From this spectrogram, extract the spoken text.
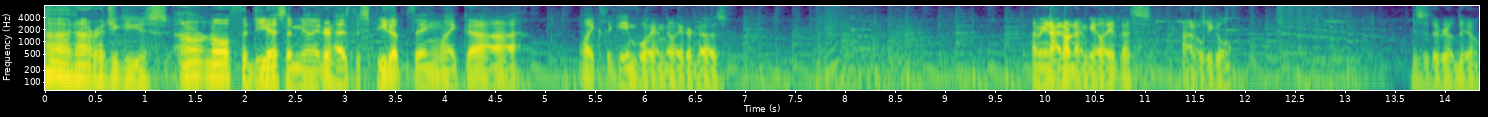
Ah, not Regigigas. I don't know if the DS emulator has the speed up thing like, uh, like the Game Boy emulator does. I mean, I don't emulate, that's not illegal. This is the real deal.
